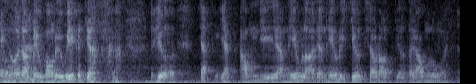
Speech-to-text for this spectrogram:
Những người đó đều con đều biết hết chứ giờ dắt dắt ông với anh hiếu lại thì anh hiếu đi trước sau đó giờ tới ông luôn rồi. Ừ.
